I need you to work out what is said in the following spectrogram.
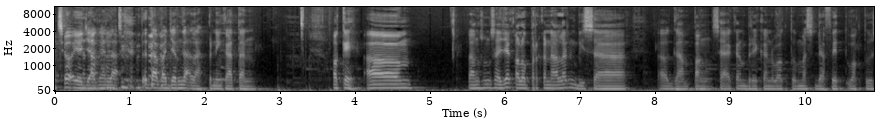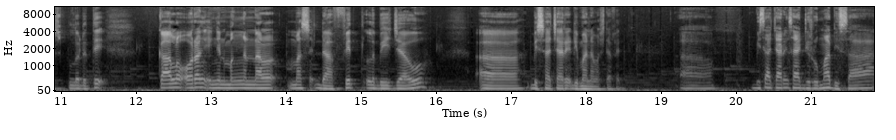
cok ya janganlah. Tetap hancur enggak lah peningkatan. Oke, em, langsung saja kalau perkenalan bisa eh, gampang. Saya akan berikan waktu Mas David waktu 10 detik. Kalau orang ingin mengenal Mas David lebih jauh eh, bisa cari di mana Mas David? Bisa cari saya di rumah bisa.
